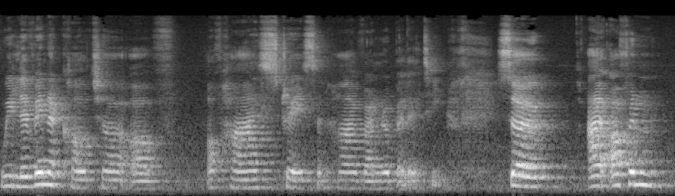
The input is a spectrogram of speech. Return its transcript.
we live in a culture of of high stress and high vulnerability. So I often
